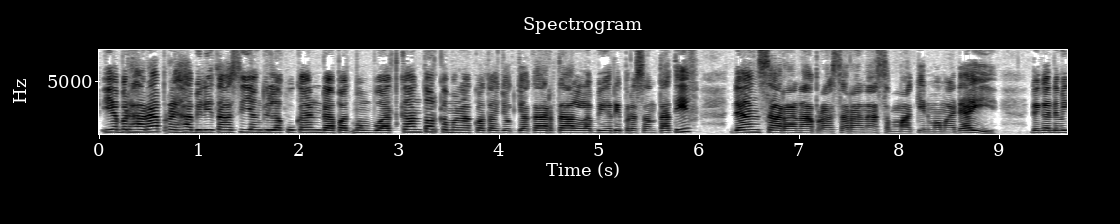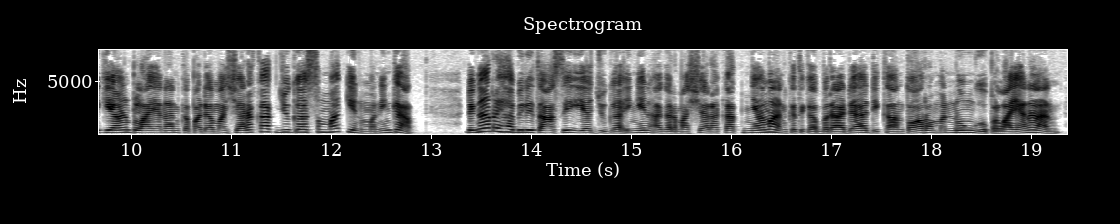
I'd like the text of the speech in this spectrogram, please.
Ia berharap rehabilitasi yang dilakukan dapat membuat kantor Kemenak Kota Yogyakarta lebih representatif dan sarana prasarana semakin memadai. Dengan demikian, pelayanan kepada masyarakat juga semakin meningkat. Dengan rehabilitasi, ia juga ingin agar masyarakat nyaman ketika berada di kantor menunggu pelayanan.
